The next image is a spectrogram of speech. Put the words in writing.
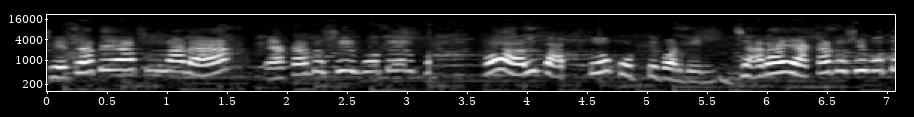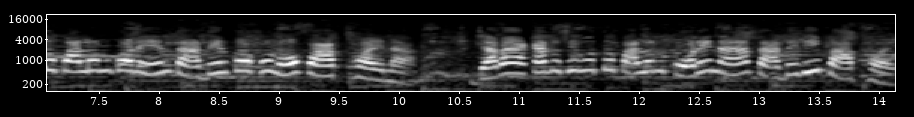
সেটাতে আপনারা একাদশীর ব্রতের ফল প্রাপ্ত করতে পারবেন। যারা একাদশী ব্রত পালন করেন, তাদের কখনো পাপ হয় না। যারা একাদশী ব্রত পালন করে না, তাদেরই পাপ হয়।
